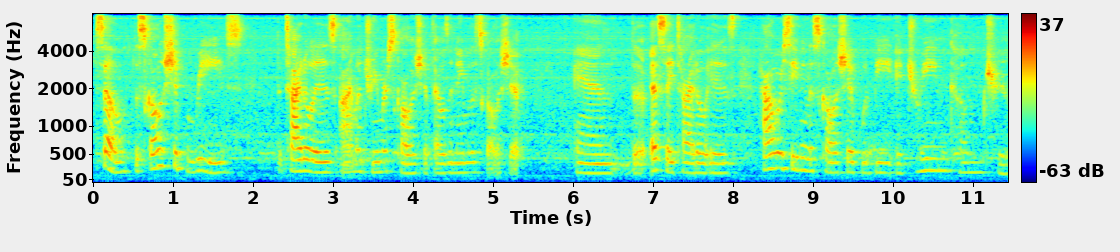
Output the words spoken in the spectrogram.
so the scholarship reads, the title is I'm a Dreamer Scholarship. That was the name of the scholarship. And the essay title is How Receiving the Scholarship Would Be a Dream Come True.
